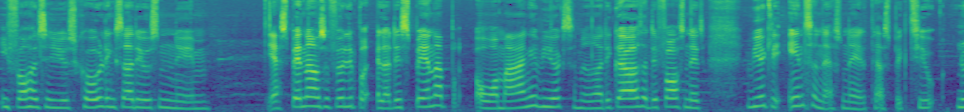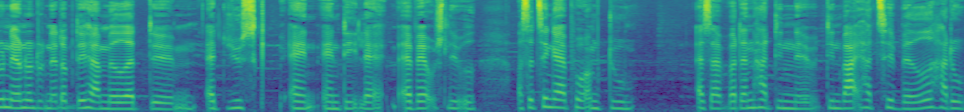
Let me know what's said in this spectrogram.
i forhold til Jysk Holding, så er det jo sådan, øh, ja, spænder jo selvfølgelig, eller det spænder over mange virksomheder, og det gør også, at det får sådan et virkelig internationalt perspektiv. Nu nævner du netop det her med, at, øh, at Jysk er en, er en del af erhvervslivet. Og så tænker jeg på, om du, altså hvordan har din, øh, din vej hertil været? Har du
